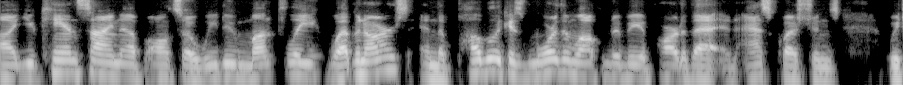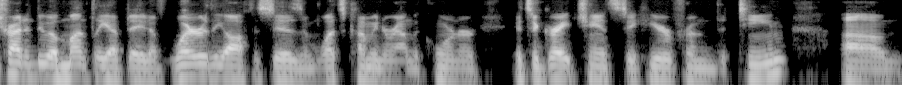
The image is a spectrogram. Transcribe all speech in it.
uh, you can sign up also. We do monthly webinars, and the public is more than welcome to be a part of that and ask questions. We try to do a monthly update of where the office is and what's coming around the corner. It's a great chance to hear from the team um,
